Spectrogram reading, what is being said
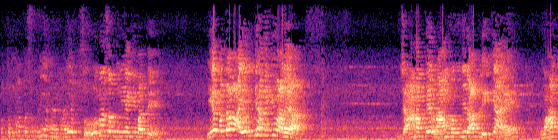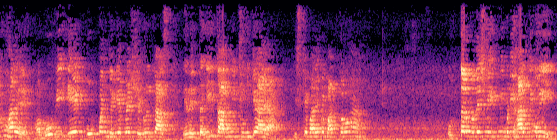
वो तो तरीका पसंद नहीं आया अरे सोरो ना सब दुनिया की बातें। ये बताओ अयोध्या में क्यों आ रहे आप? जहाँ पे राम मंदिर आप लेके आए वहाँ क्यों हारे और वो भी एक ओपन जगह पे शेड्यूल कास्ट यानी दलित आदमी चुन के आया। इसके बारे में बात करो ना। उत्तर प्रदेश में इतनी बड़ी हार क्यों हुई?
